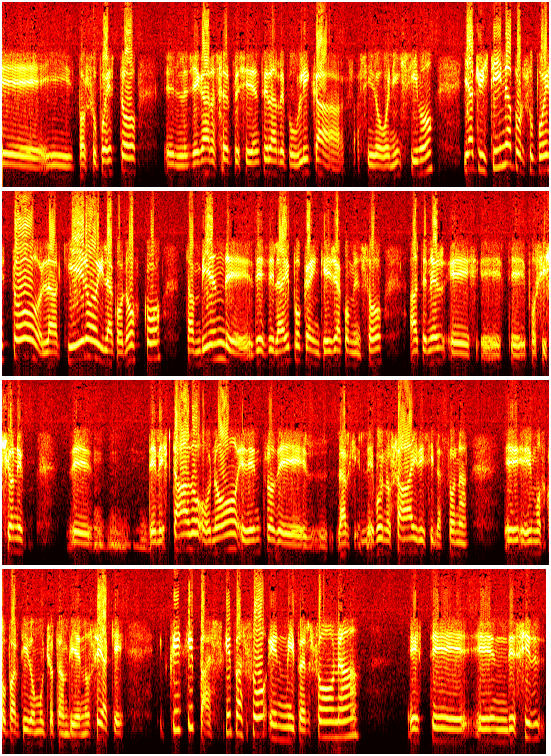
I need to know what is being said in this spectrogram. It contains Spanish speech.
y por supuesto, el llegar a ser presidente de la República ha sido buenísimo. Y a Cristina, por supuesto, la quiero y la conozco también de, desde la época en que ella comenzó a tener eh, este, posiciones de, del Estado o no eh, dentro de, de, Buenos Aires y la zona eh, hemos compartido mucho también. O sea que, ¿qué, qué, ¿qué pasó en mi persona? Este, en decir,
